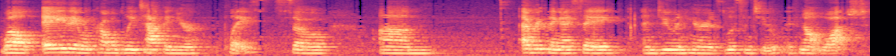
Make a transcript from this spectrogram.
well, A, they were probably tapping your place, so um, everything I say and do in here is listened to, if not watched.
